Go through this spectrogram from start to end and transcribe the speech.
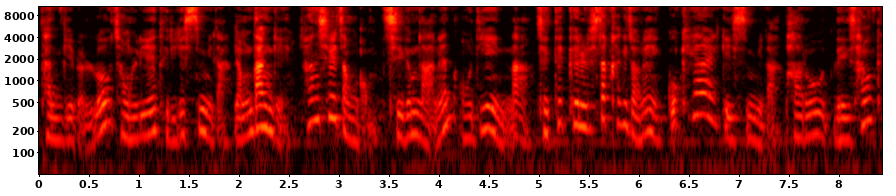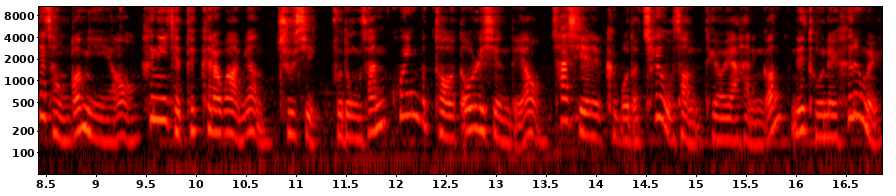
단계별로 정리해 드리겠습니다. 0단계 현실 점검 지금 나는 어디에 있나? 재테크를 시작하기 전에 꼭 해야 할 게 있습니다. 바로 내 상태 점검이에요. 흔히 재테크라고 하면 주식, 부동산, 코인부터 떠올리시는데요. 사실 그보다 최우선 되어야 하는 건 내 돈의 흐름을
